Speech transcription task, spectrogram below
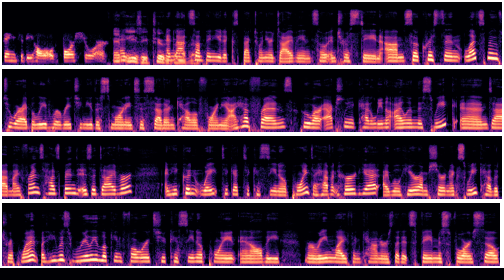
thing to behold for sure. And, and easy too. To and not something you'd expect when you're diving. So interesting. Um, so, Kristin, let's move to where I believe we're reaching you this morning to Southern California. I have friends who are actually at Catalina Island this week, and uh, my friend's husband is a diver, and he couldn't wait to get to Casino Point. I haven't heard yet. I will hear, I'm sure, next week how the trip went, but he was really looking forward to Casino Point and all the marine life encounters that it's famous for. So,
